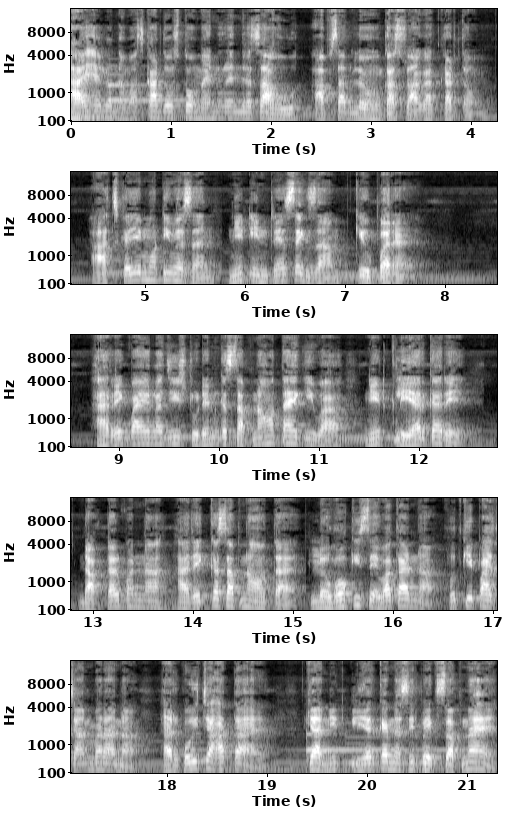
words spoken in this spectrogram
हाय, हेलो, नमस्कार दोस्तों, मैं नरेंद्र साहू, आप सब लोगों का स्वागत करता हूँ। आज का ये मोटिवेशन नीट इंट्रेंस एग्ज़ाम के ऊपर है। हर एक बायोलॉजी स्टूडेंट का सपना होता है कि वह नीट क्लियर करे। डॉक्टर बनना हर एक का सपना होता है। लोगों की सेवा करना, खुद की पहचान बनाना हर कोई चाहता है। क्या नीट क्लियर करना सिर्फ़ एक सपना है?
